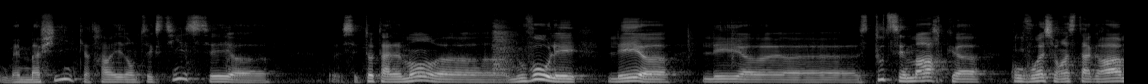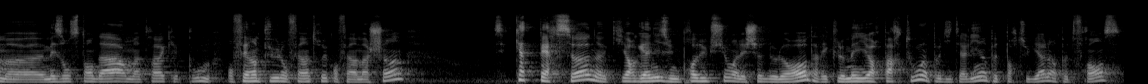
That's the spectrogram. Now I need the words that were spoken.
ou, même ma fille qui a travaillé dans le textile, c'est euh, totalement nouveau. Les, les, les, toutes ces marques qu'on voit sur Instagram, maison standard, on fait un pull, on fait un truc, on fait un machin. C'est quatre personnes qui organisent une production à l'échelle de l'Europe avec le meilleur partout, un peu d'Italie, un peu de Portugal, un peu de France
